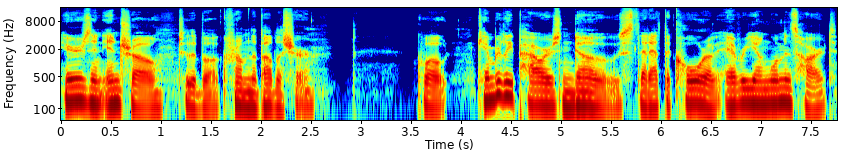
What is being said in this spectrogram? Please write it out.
Here's an intro to the book from the publisher. Quote, Kimberly Powers knows that at the core of every young woman's heart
